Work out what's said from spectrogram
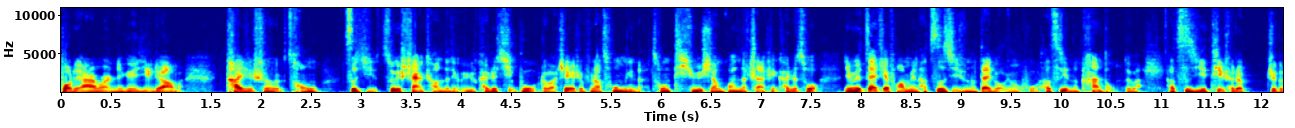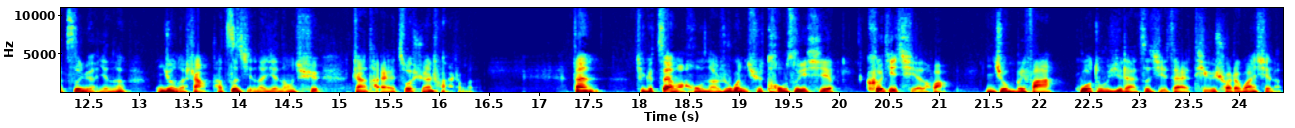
Body Armor 那个饮料嘛，他也是从自己最擅长的领域开始起步，对吧？这也是非常聪明的，从体育相关的产品开始做，因为在这方面他自己就能代表用户，他自己能看懂，对吧？他自己体恤的这个资源也能用得上，他自己呢也能去站台做宣传什么的。但这个再往后呢，如果你去投资一些科技企业的话，你就没法。过度依赖自己在体育圈的关系了，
